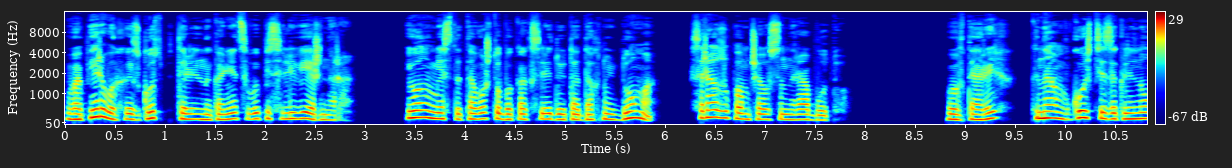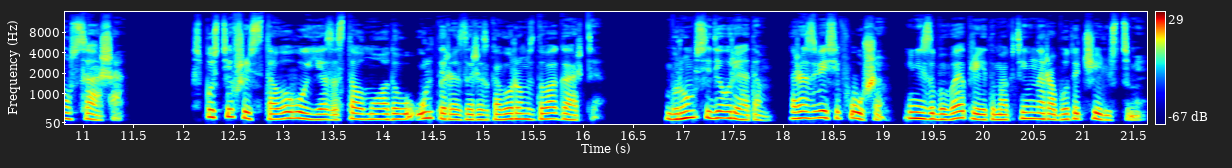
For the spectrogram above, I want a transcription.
Во-первых, из госпиталя наконец выписали Вернера, и он вместо того, чтобы как следует отдохнуть дома, сразу помчался на работу. Во-вторых, к нам в гости заглянул Саша. Спустившись в столовую, я застал молодого ультра за разговором с Далагарди. Брум сидел рядом, развесив уши и не забывая при этом активно работать челюстями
